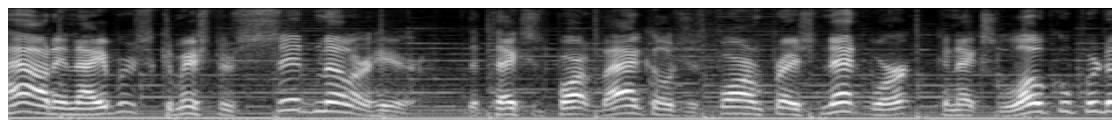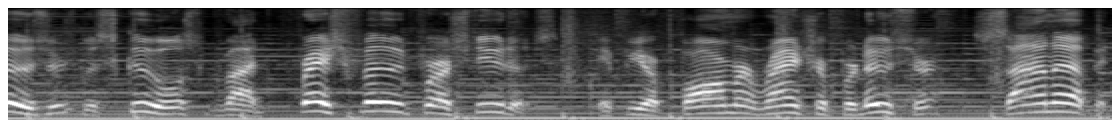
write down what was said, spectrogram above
Howdy, neighbors. Commissioner Sid Miller here. The Texas Department of Agriculture's Farm Fresh Network connects local producers with schools to provide fresh food for our students. If you're a farmer, rancher, producer, sign up at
